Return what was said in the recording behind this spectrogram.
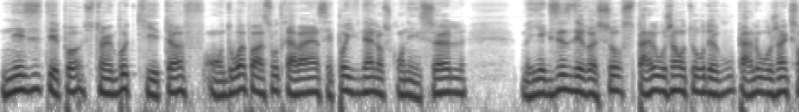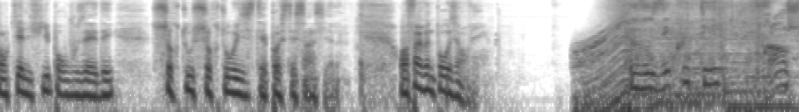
N'hésitez pas, c'est un bout qui est tough. On doit passer au travers, c'est pas évident lorsqu'on est seul. Mais il existe des ressources. Parlez aux gens autour de vous, parlez aux gens qui sont qualifiés pour vous aider. Surtout, surtout, n'hésitez pas, c'est essentiel. On va faire une pause et on revient. Vous écoutez Franchement.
